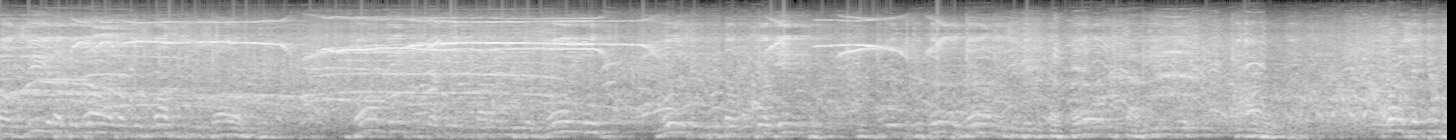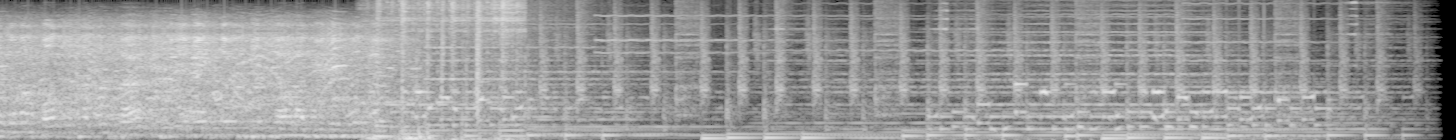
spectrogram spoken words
Alzira, que droga dos nossos impostos. Jovens que acreditaram nos seus sonhos, hoje estão colhendo fruto de tantos anos de dedicação, de carinho e de luta. Agora a gente quer fazer uma foto para guardar esse evento tão especial na vida de vocês.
